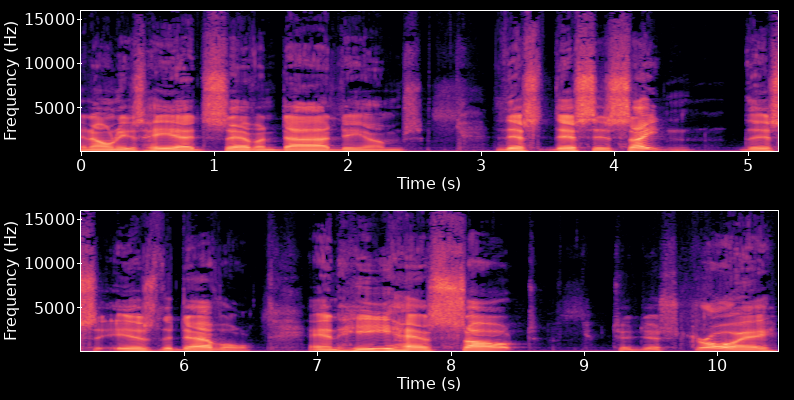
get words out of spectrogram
and on his head seven diadems. This, this is Satan. This is the devil. And he has sought to destroy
